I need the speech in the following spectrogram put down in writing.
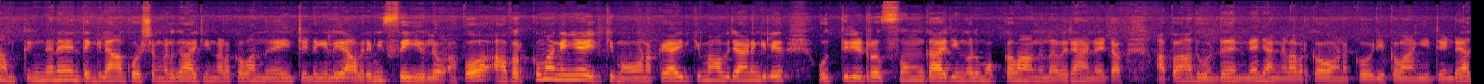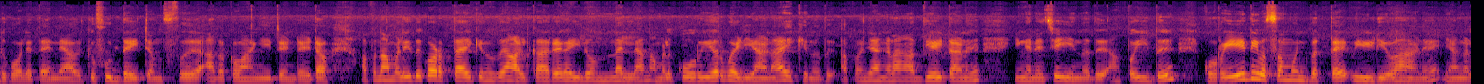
നമുക്കിങ്ങനെ എന്തെങ്കിലും ആഘോഷങ്ങൾ കാര്യങ്ങളൊക്കെ വന്നു കഴിഞ്ഞിട്ടുണ്ടെങ്കിൽ അവരെ മിസ് ചെയ്യുമല്ലോ. അപ്പോൾ അവർക്കും അങ്ങനെയായിരിക്കും. ഓണൊക്കെ ആയിരിക്കും അവരാണെങ്കിൽ ഒത്തിരി ഡ്രസ്സും കാര്യങ്ങളും ഒക്കെ വാങ്ങുന്നവരാണ് കേട്ടോ. അപ്പോൾ അതുകൊണ്ട് തന്നെ ഞങ്ങൾ അവർക്ക് ഓണക്കോടിയൊക്കെ വാങ്ങിയിട്ടുണ്ട്. അതുപോലെ തന്നെ അവർക്ക് ഫുഡ് ഐറ്റംസ് അതൊക്കെ വാങ്ങിയിട്ടുണ്ട് കേട്ടോ. അപ്പോൾ നമ്മളിത് കൊടുത്തയക്കുന്നത് ആൾക്കാരുടെ കയ്യിലൊന്നല്ല നമ്മൾ കൊറിയർ വഴിയാണ് അയക്കുന്നത്. അപ്പോൾ ഞങ്ങൾ ആദ്യമായിട്ടാണ് ഇങ്ങനെ ചെയ്യുന്നത്. അപ്പോൾ ഇത് കുറേ ദിവസം മുൻപത്തെ വീഡിയോ ആണ് ഞങ്ങൾ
